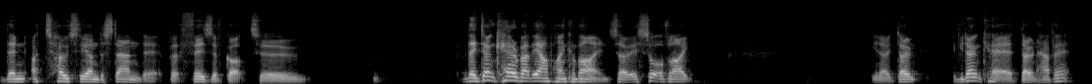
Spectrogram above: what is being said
then I totally understand it. But FIS have got to. They don't care about the Alpine combined, so it's sort of like, you know, don't if you don't care, don't have it.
